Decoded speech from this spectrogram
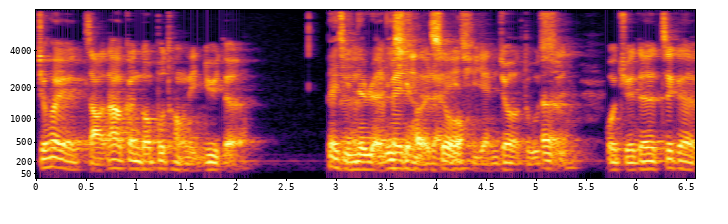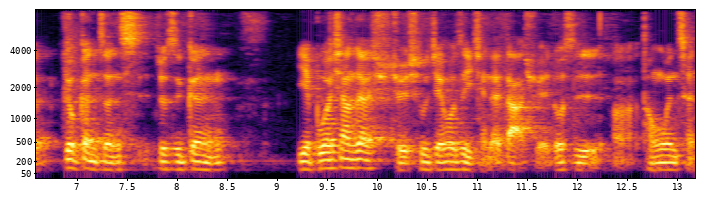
就会找到更多不同领域的背景的人呃一起背景的人合作一，起研究都市。嗯我觉得这个又更真实，就是更也不会像在学术界或是以前在大学都是呃同温层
